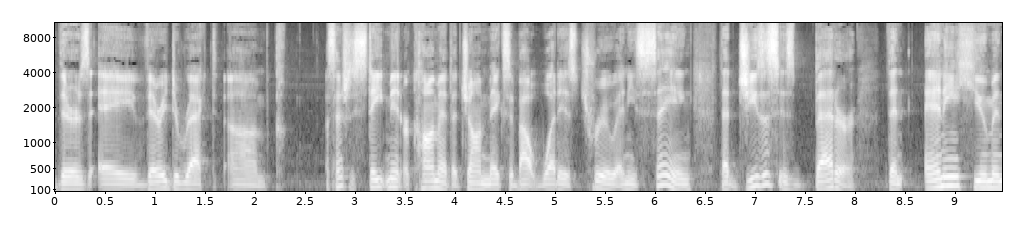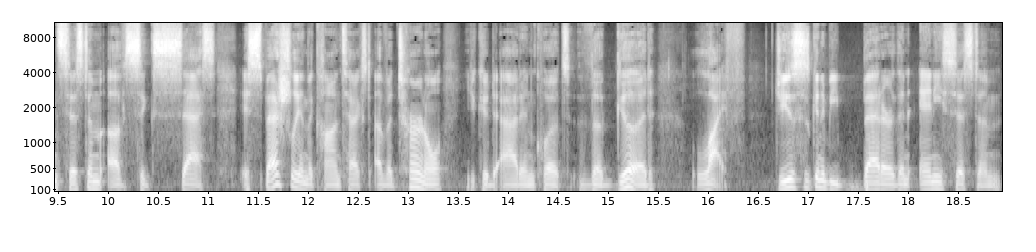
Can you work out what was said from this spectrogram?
there's a very direct um, essentially statement or comment that John makes about what is true and he's saying that Jesus is better than any human system of success, especially in the context of eternal, you could add in quotes, the good life. Jesus is going to be better than any system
